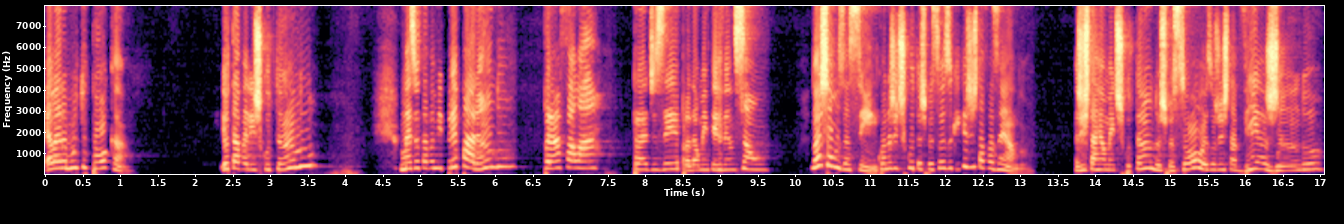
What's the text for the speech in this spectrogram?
ela era muito pouca. Eu estava ali escutando, mas eu estava me preparando para falar para dizer, para dar uma intervenção. Nós somos assim. Quando a gente escuta as pessoas, o que, que a gente está fazendo? A gente está realmente escutando as pessoas ou a gente está viajando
